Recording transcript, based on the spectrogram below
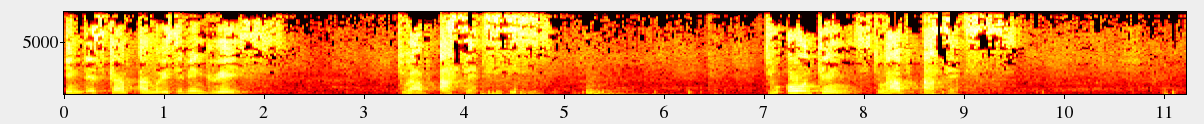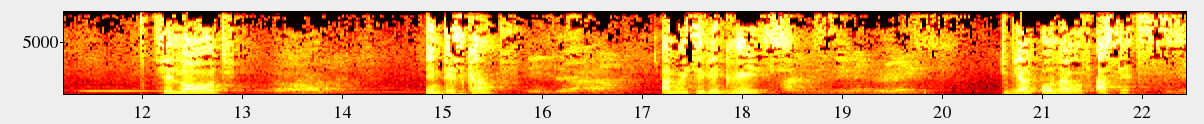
in this camp, I'm receiving grace to have assets, to own things, to have assets. Say, Lord, in this camp, I'm receiving grace to be an owner of assets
